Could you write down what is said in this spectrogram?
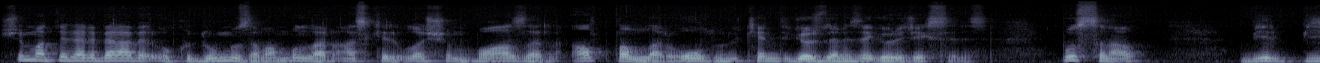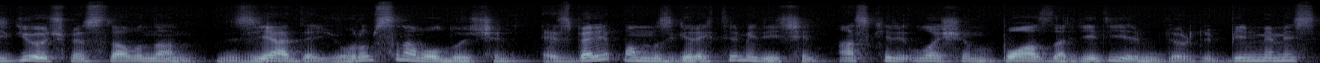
Şu maddeleri beraber okuduğumuz zaman bunların askeri ulaşım boğazların alt dalları olduğunu kendi gözlerinize göreceksiniz. Bu sınav bir bilgi ölçme sınavından ziyade yorum sınavı olduğu için ezber yapmamız gerektirmediği için askeri ulaşım boğazlar 7-24'ü bilmemiz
